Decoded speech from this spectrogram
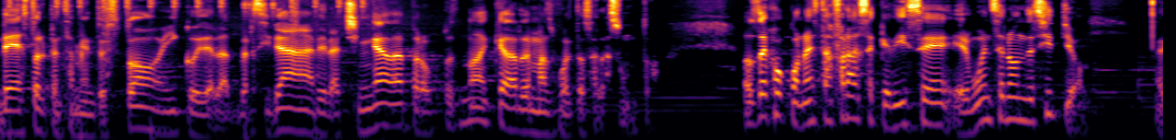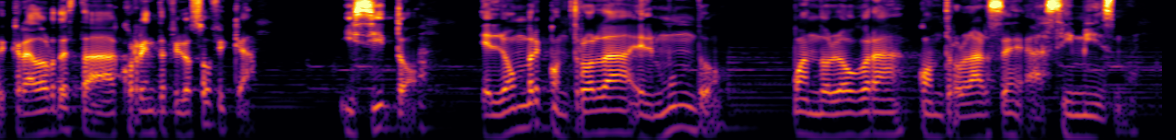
de esto, el pensamiento estoico y de la adversidad y la chingada, pero pues no hay que darle más vueltas al asunto. Los dejo con esta frase que dice el buen serón de sitio, el creador de esta corriente filosófica. Y cito, el hombre controla el mundo cuando logra controlarse a sí mismo.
